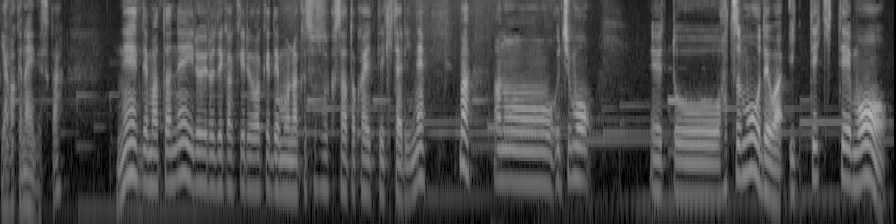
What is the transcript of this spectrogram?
やばくないですか？ね、でまたねいろいろ出かけるわけでもなくそそくさと帰ってきたりね。まああのー、うちもえっ、ー、と初詣は行ってきても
